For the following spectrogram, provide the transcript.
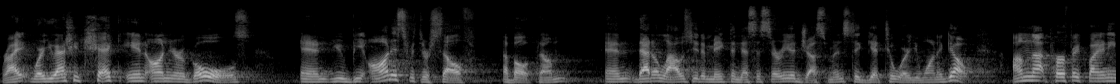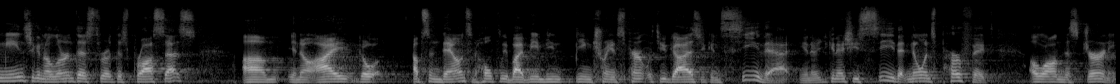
right? Where you actually check in on your goals and you be honest with yourself about them and that allows you to make the necessary adjustments to get to where you want to go. I'm not perfect by any means. You're going to learn this throughout this process. Um, you know, I go ups and downs, and hopefully by being, being, being transparent with you guys, you can see that. You know, you can actually see that no one's perfect along this journey.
